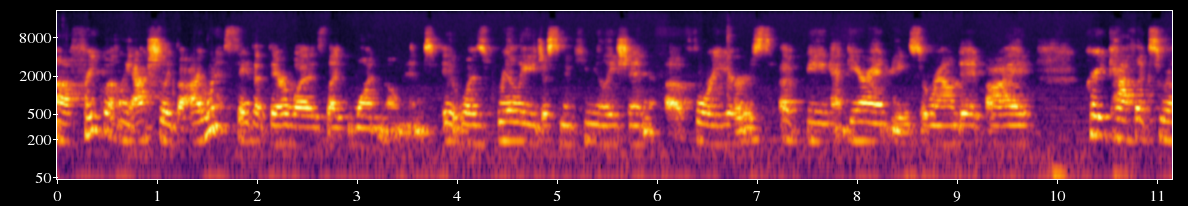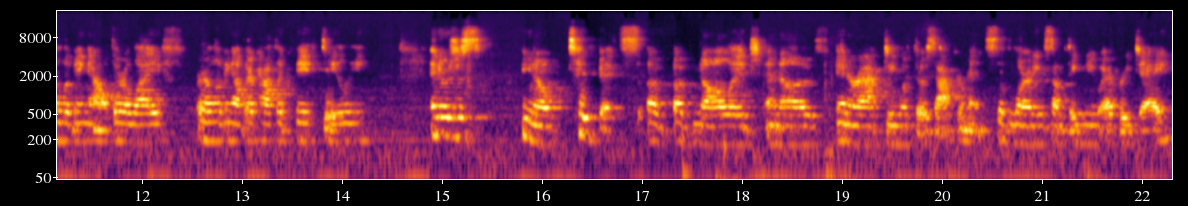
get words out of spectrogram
uh, frequently, actually, but I wouldn't say that there was like one moment. It was really just an accumulation of four years of being at Guerin, being surrounded by great Catholics who are living out their life or living out their Catholic faith daily. And it was just, you know, tidbits of, of knowledge and of interacting with those sacraments, of learning something new every day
